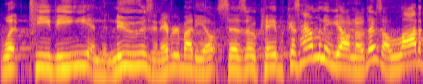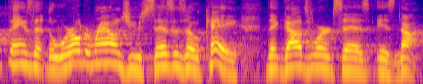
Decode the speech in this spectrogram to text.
what TV and the news and everybody else says okay. Because how many of y'all know there's a lot of things that the world around you says is okay that God's word says is not?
